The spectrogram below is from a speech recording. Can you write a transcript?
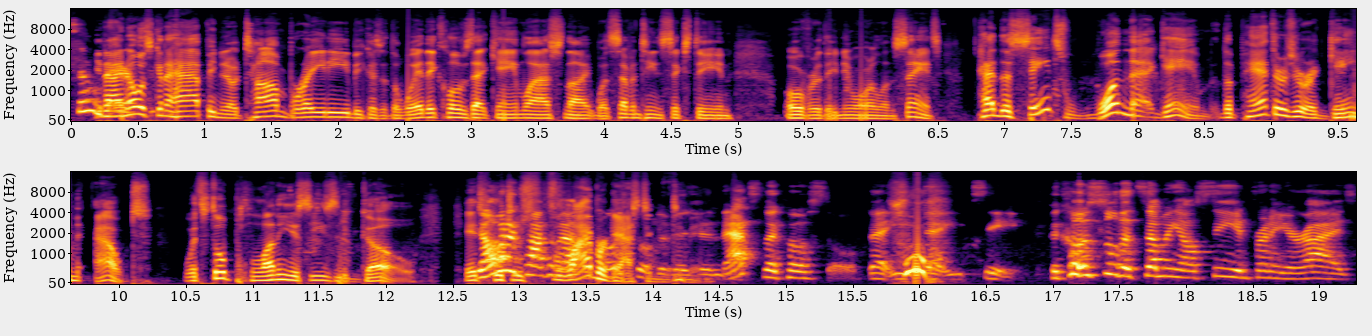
So You know, I know it's going to happen. You know, Tom Brady, because of the way they closed that game last night, what 17-16 over the New Orleans Saints. Had the Saints won that game, the Panthers are a game out with still plenty of season to go. It's Y'all which was talk about the flabbergasting to me. That's the coastal that you Whew. that you see. The coastal that some of y'all see in front of your eyes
